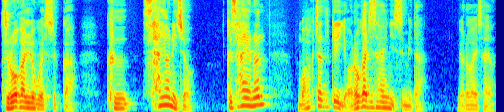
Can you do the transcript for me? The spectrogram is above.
들어가려고 했을까? 그 사연이죠. 그 사연은 뭐 학자들끼리 여러 가지 사연이 있습니다. 여러 가지 사연.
